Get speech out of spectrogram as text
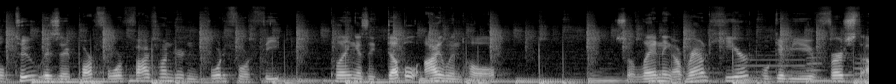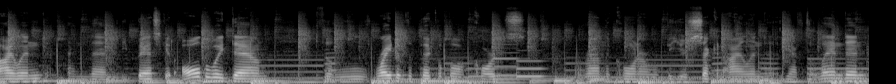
Hole 2 is a par 4, 544 feet, playing as a double island hole. So landing around here will give you your first island, and then the basket all the way down to the right of the pickleball courts. Around the corner will be your second island that you have to land in.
